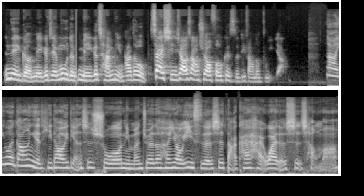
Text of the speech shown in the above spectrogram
那个每个节目的每一个产品，它都有在行销上需要 focus 的地方都不一样。那因为刚刚也提到一点是说，你们觉得很有意思的是打开海外的市场吗？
